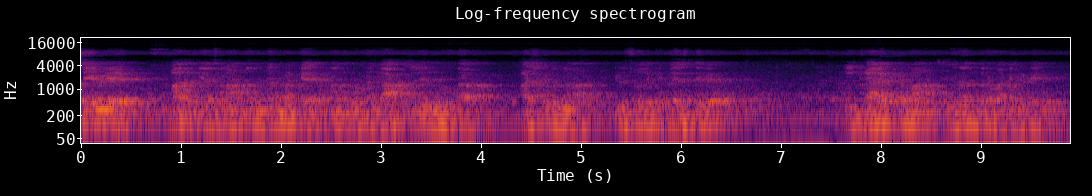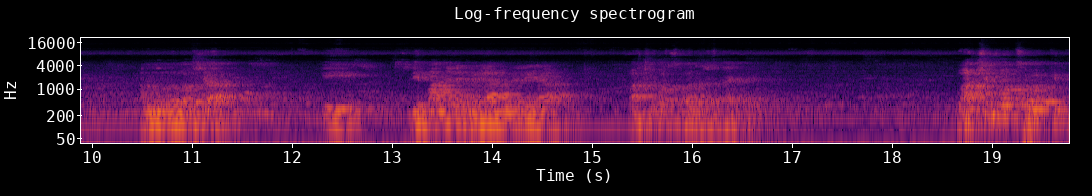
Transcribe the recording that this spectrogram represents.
ಸೇವೆ ಭಾರತೀಯ ಸನಾತನ ಧರ್ಮಕ್ಕೆ ತಂದುಕೊಟ್ಟಂಗೆ ಆಗ್ತದೆ ಎನ್ನುವಂಥ ಆಶಯವನ್ನು ತಿಳಿಸೋದಕ್ಕೆ ಬಯಸ್ತೇವೆ. ಈ ಕಾರ್ಯಕ್ರಮ ನಿರಂತರವಾಗಿ ನಡೆಯಲಿ ಹನ್ನೊಂದು ವರ್ಷ ಈ ದೀಪಾಂಜಲಿ ಮಹಿಳಾ ಮಂಡಳಿಯ ವಾರ್ಷಿಕೋತ್ಸವ ನಡೆಸ್ತಾ ಇದ್ದೇವೆ ವಾರ್ಷಿಕೋತ್ಸವಕ್ಕಿಂತ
